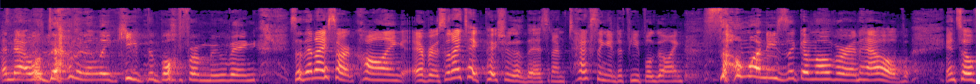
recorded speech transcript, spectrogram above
and that will definitely keep the bowl from moving. So then I start calling everyone. So then I take pictures of this and I'm texting it to people going, someone needs to come over and help. And so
